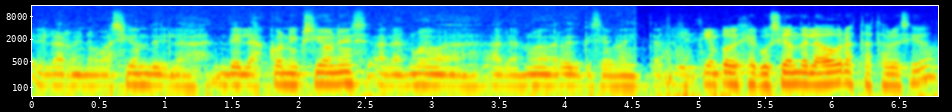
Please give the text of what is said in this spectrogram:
la renovación de, de, las conexiones a la, nueva, a la nueva red que se va a instalar. ¿Y el tiempo de ejecución de la obra está establecido?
